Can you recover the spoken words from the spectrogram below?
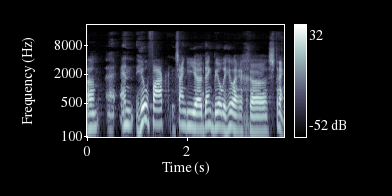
Um, en heel vaak zijn die denkbeelden heel erg streng.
